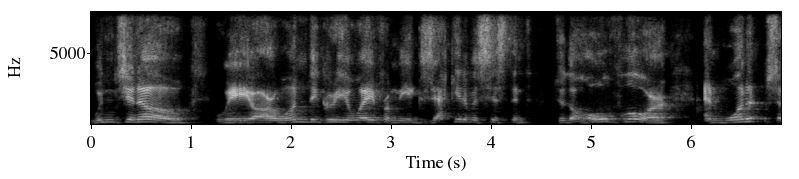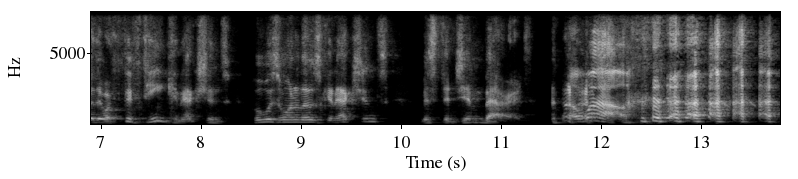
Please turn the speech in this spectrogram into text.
wouldn't you know, we are one degree away from the executive assistant to the whole floor. And one, so there were 15 connections. Who was one of those connections? Mr. Jim Barrett. Oh, wow.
